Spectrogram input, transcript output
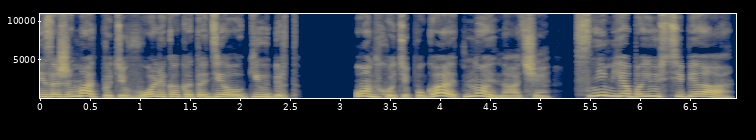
не зажимает против воли, как это делал Гилберт. Он хоть и пугает, но иначе. С ним я боюсь себя.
